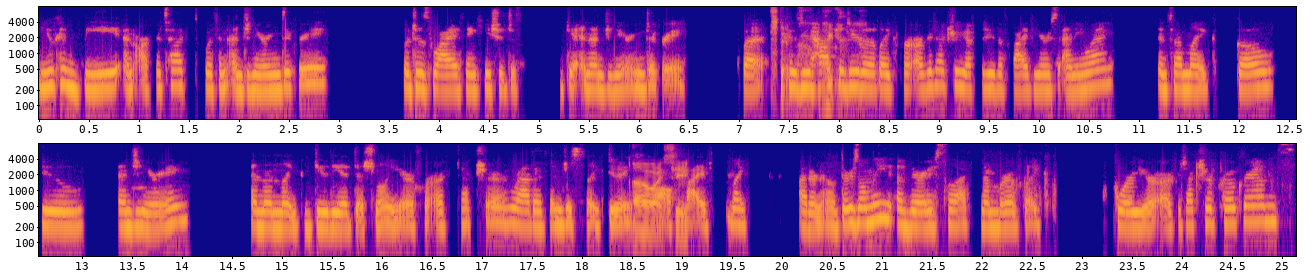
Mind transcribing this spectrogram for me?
you can be an architect with an engineering degree, which is why I think he should just get an engineering degree. But because you have to do the, like, for architecture, you have to do the five years anyway. And so I'm like, go do engineering and then, like, do the additional year for architecture rather than just, like, doing Oh, I all see. five. Like, I don't know. There's only a very select number of, like, four year architecture programs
